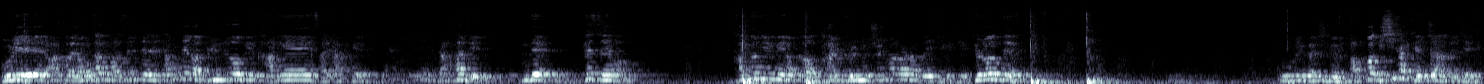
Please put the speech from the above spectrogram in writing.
우리 아까 영상 봤을 때 상대가 빌드업이 강해. 아 약해. 약하지? 근데 패스 해봐 감독님이 아까 다리 들면 출발하라고 했지, 그치? 들었는데 우리가 지금 압박이 시작됐잖아, 그치?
